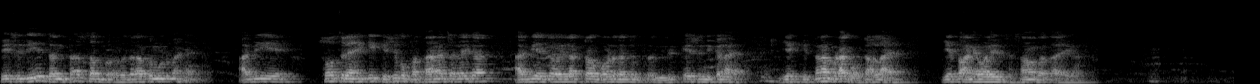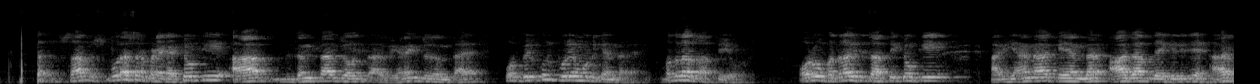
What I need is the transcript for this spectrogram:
इसलिए जनता सब बदलाव के मूड में है। अभी ये सोच रहे हैं कि किसी को पता ना चलेगा। अब ये जो इलेक्ट्रो बोर्ड का जो केस निकला है, ये कितना बड़ा घोटाला है, ये तो आने वाले समय बताएगा। सब पूरा असर पड़ेगा, क्योंकि आप जनता जो हरियाणा की जो जनता है, वो बिल्कुल पूरे मूड के अंदर है। बदलाव चाहती है वो। और वो बदलाव इसलिए चाहती क्योंकि हरियाणा के अंदर आज आप देख लीजिए, हर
